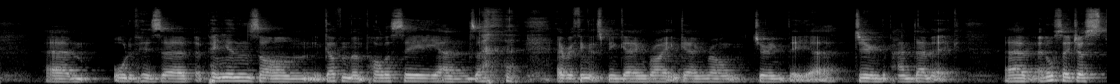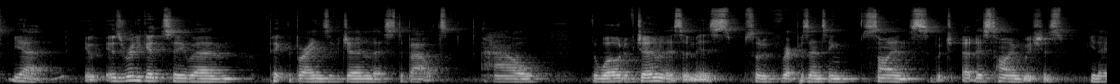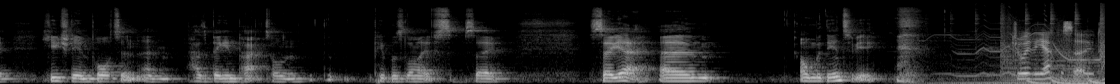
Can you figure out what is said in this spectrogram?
um, all of his uh, opinions on government policy and uh, everything that's been going right and going wrong during the uh, during the pandemic, um, and also just yeah, it, it was really good to um, pick the brains of a journalist about how the world of journalism is sort of representing science, which at this time, which is you know hugely important and has a big impact on people's lives. So, so yeah. Um, on with the interview. Enjoy the episode.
